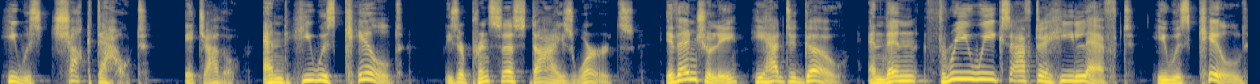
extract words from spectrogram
he was chucked out, echado, and he was killed. These are Princess Di's words. Eventually, he had to go. And then, three weeks after he left, he was killed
